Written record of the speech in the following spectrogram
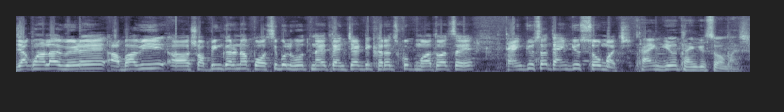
ज्या कोणाला वेळे अभावी शॉपिंग करणं पॉसिबल होत नाही त्यांच्यासाठी खरंच खूप महत्त्वाचं आहे. Thank you sir thank you so much thank you thank you so much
